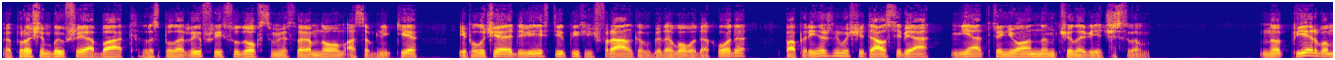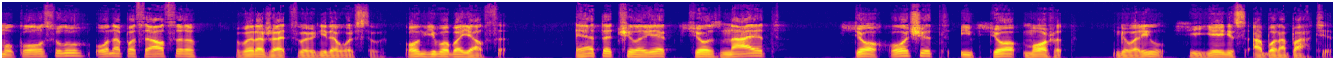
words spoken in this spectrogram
Впрочем, бывший аббат, расположивший с удобствами в своем новом особняке и получая 200 тысяч франков годового дохода, по-прежнему считал себя неоцененным человечеством. Но первому консулу он опасался выражать свое недовольство. Он его боялся. Этот человек все знает, все хочет и все может, говорил Сиенис о Бонапарте.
